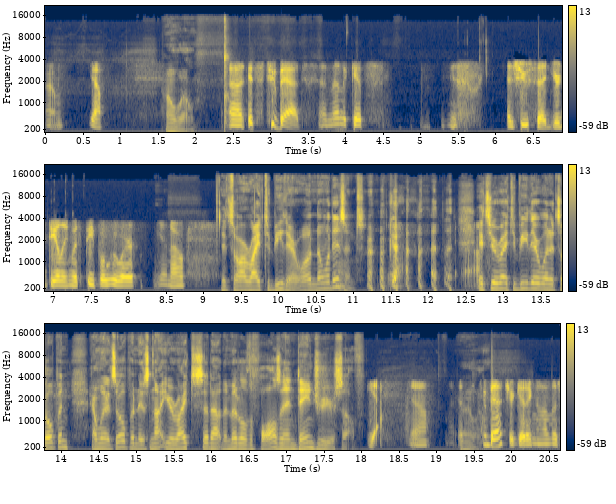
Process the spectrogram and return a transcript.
um yeah Oh well. Uh, it's too bad. And then it gets, as you said, you're dealing with people who are, you know, It's our right to be there. Well, no, it isn't. it's your right to be there when it's open, and when it's open, it's not your right to sit out in the middle of the falls and endanger yourself. yeah, yeah. Oh, bad you're getting all this.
